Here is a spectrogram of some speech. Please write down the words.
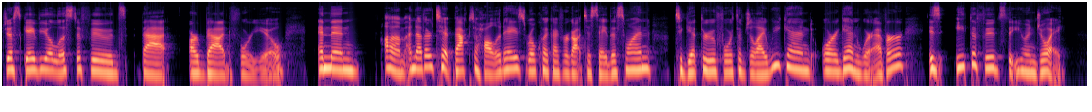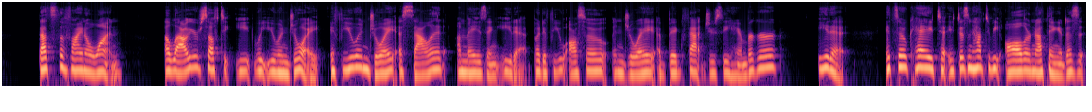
Just gave you a list of foods that are bad for you. And then um, another tip back to holidays, real quick, I forgot to say this one to get through 4th of July weekend or again, wherever, is eat the foods that you enjoy. That's the final one. Allow yourself to eat what you enjoy. If you enjoy a salad, amazing, eat it. But if you also enjoy a big, fat, juicy hamburger, eat it. It's okay to, it doesn't have to be all or nothing. It doesn't,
